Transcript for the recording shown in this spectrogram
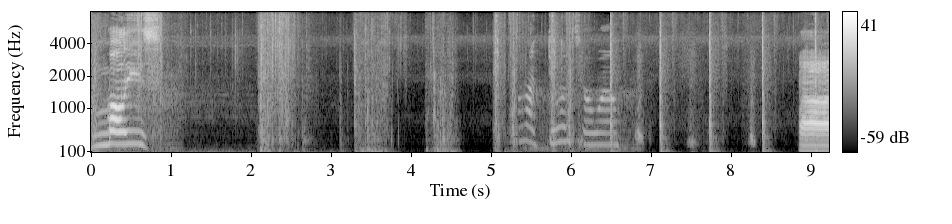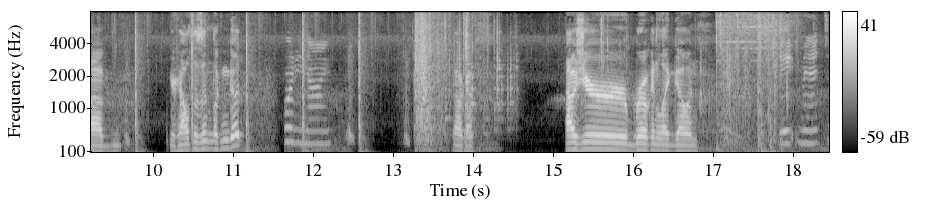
Molly's. I'm not doing so well. Um, your health isn't looking good. 49. Okay. How's your broken leg going? Eight minutes.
